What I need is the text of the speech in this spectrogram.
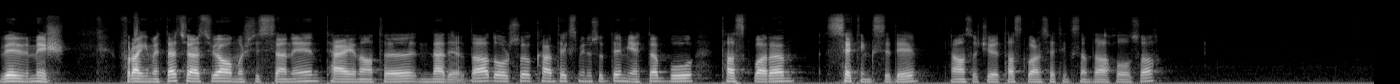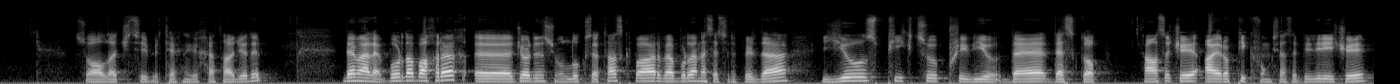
verilmiş fraqmentlər çərçivə almış hissənin təyinatı nədir? Daha doğrusu kontekst menusu deməyək də bu taskbarın settingsidir. Hansı ki taskbarın settingsinə daxil olsaq sualda kiçik bir texniki xəta gedib. Deməli, burada baxırıq, e, gördüyünüz kimi Luxe taskbar və burada nə seçilib bir də Use Pick to Preview the Desktop. Hansı ki, AeroPick funksiyası bilirik ki,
